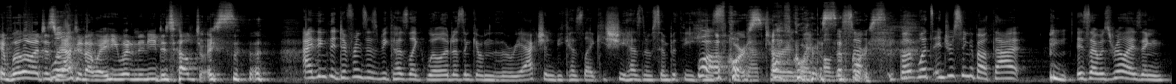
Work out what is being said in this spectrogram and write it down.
if Willow had just Well- reacted that way, he wouldn't need to tell Joyce. I think the difference is because like Willow doesn't give him the reaction because like she has no sympathy. He's Well, of course, her of and like course, all this of stuff. course. But what's interesting about that is I was realizing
